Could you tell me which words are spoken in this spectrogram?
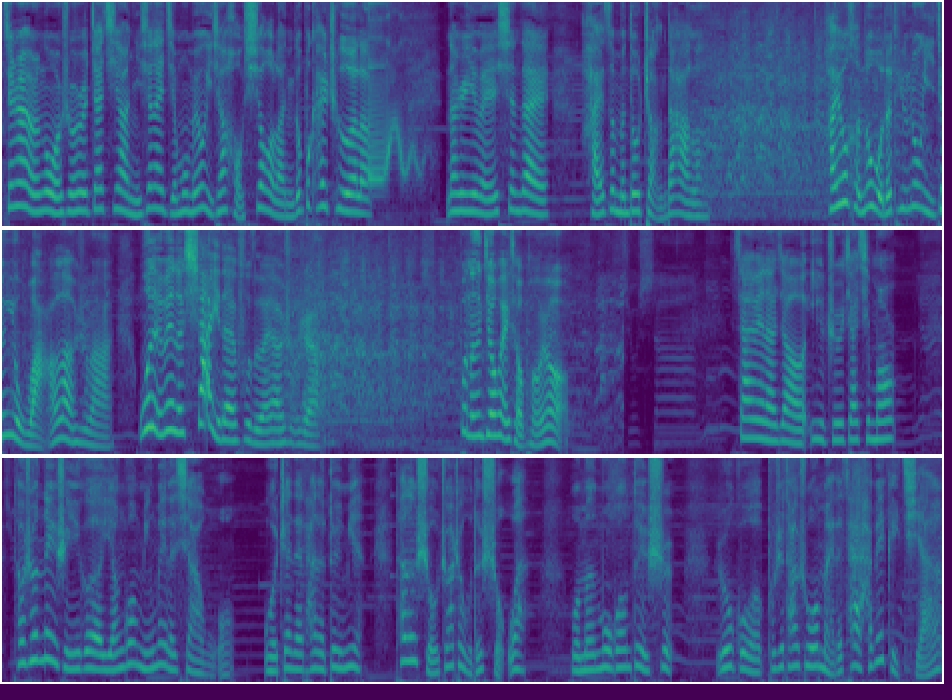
经常有人跟我说说佳期啊，你现在节目没有以前好笑了，你都不开车了，那是因为现在孩子们都长大了，还有很多我的听众已经有娃了，是吧？我得为了下一代负责呀，是不是？不能教坏小朋友。下一位呢叫一只佳期猫，他说那是一个阳光明媚的下午，我站在他的对面，他的手抓着我的手腕，我们目光对视。如果不是他说我买的菜还没给钱，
